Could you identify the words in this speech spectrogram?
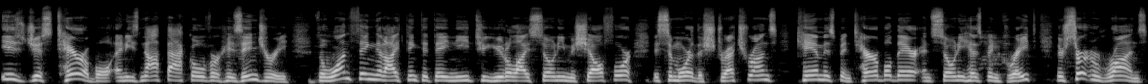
is just terrible and he's not back over his injury. The one thing that I think that they need to utilize Sony Michel for is some more of the stretch runs. Cam has been terrible there and Sony has been great. There's certain runs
